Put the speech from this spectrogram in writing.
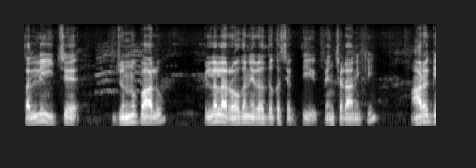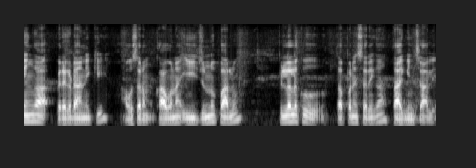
తల్లి ఇచ్చే జున్ను పాలు పిల్లల రోగనిరోధక శక్తి పెంచడానికి ఆరోగ్యంగా పెరగడానికి అవసరం. కావున ఈ జున్ను పాలు పిల్లలకు తప్పనిసరిగా తాగించాలి.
